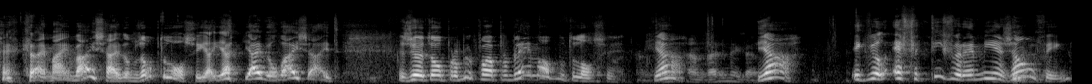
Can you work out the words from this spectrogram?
krijg je mijn wijsheid om ze op te lossen. Ja, jij, jij wil wijsheid. Dan zul je toch een paar problemen op moeten lossen. Ja. Ja. Ik wil effectiever en meer zalving.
